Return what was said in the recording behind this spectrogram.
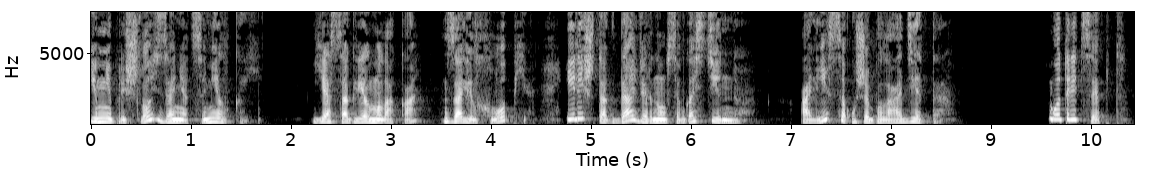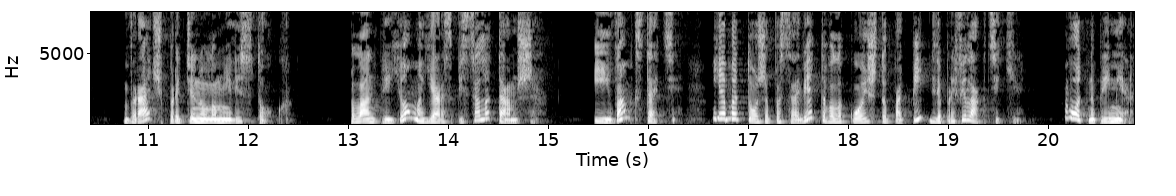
и мне пришлось заняться мелкой. Я согрел молока, залил хлопья и лишь тогда вернулся в гостиную. Алиса уже была одета. Вот рецепт. Врач протянула мне листок. План приема я расписала там же. И вам, кстати, я бы тоже посоветовала кое-что попить для профилактики. Вот, например.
